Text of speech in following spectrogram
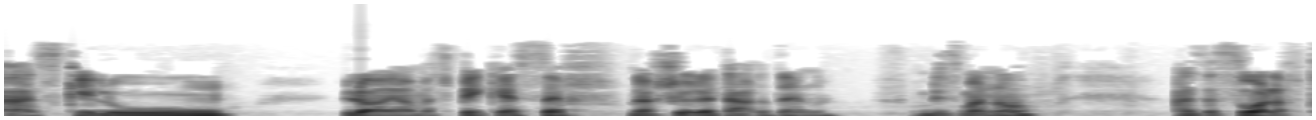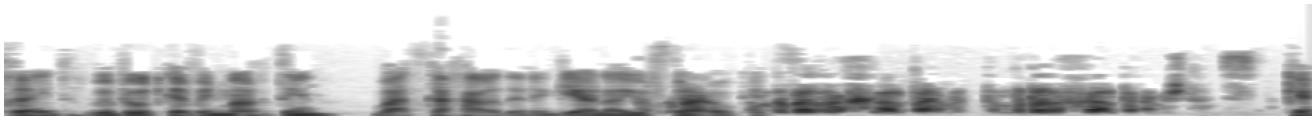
ואז כאילו לא היה מספיק כסף להשאיר את ארדן בזמנו, אז עשו עליו trade והביאו את קווין מרטין, ואז ככה ארדן הגיע ליוסטון רוקטס. אתה מדבר אחרי 2012. כן.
